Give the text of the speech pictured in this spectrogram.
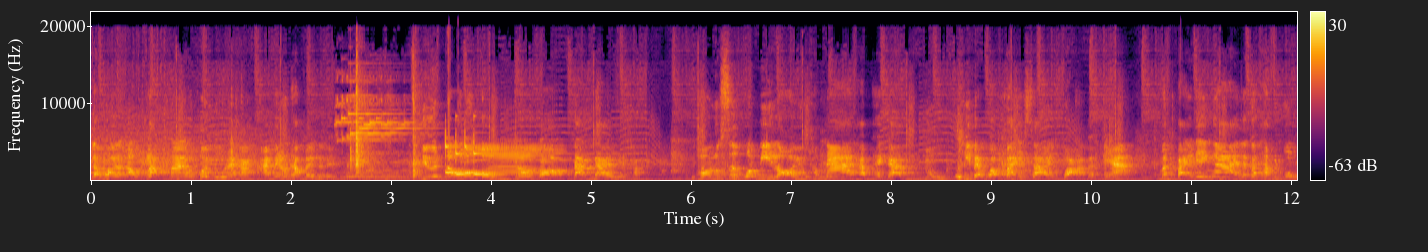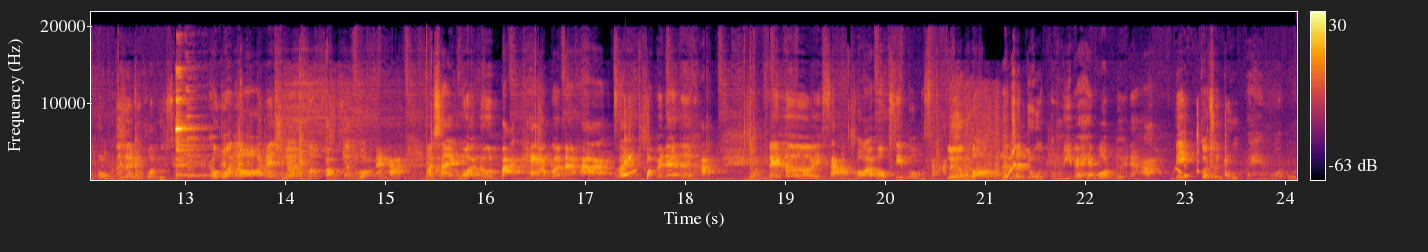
แล้วพอเอากลับมาทุกคนดูนะคะอะไม่ต้องทำอะไรเลย ยืดน้องตรงน้องก็ตั้งได้เลยค่ะ พอรู้สึกว่ามีล้ออยู่ข้างหน้าทำให้การดูดที่แบบว่าไปซ้ายขวาแบบเนี้ยมันไปได้ง่ายแล้วก็ทำเป็นวงกลมได้เลยทุกคนดูสิเพราะว่าล้อเนี่ยช่วยอำนวยความสะดวกนะคะ มาใช้หัวดูดปากแคบกันนะคะใส่เข้าไปได้เลยค่ะ หมุนได้เลย 360 องศา ลืมบอกแล้วจะดูดตรงนี้ไปให้หมดเลยนะคะ เด็กก็จะดูดไปให้หมดหั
